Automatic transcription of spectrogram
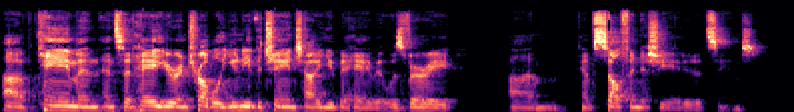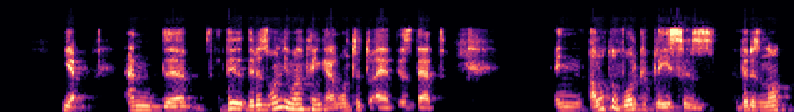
uh, came and, and said, "Hey, you're in trouble. You need to change how you behave." It was very um, kind of self-initiated. It seems. Yep, and uh, th- there is only one thing I wanted to add is that in a lot of workplaces there is not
